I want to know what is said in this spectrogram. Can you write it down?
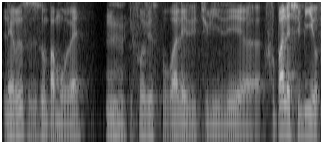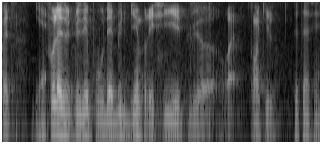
les réseaux sociaux sont pas mauvais. Mhm. Il faut juste pouvoir les utiliser. Euh, faut pas les subir, au fait. Yeah. Il faut les utiliser pour des buts bien précis et puis, euh, ouais, tranquille. Tout à fait.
